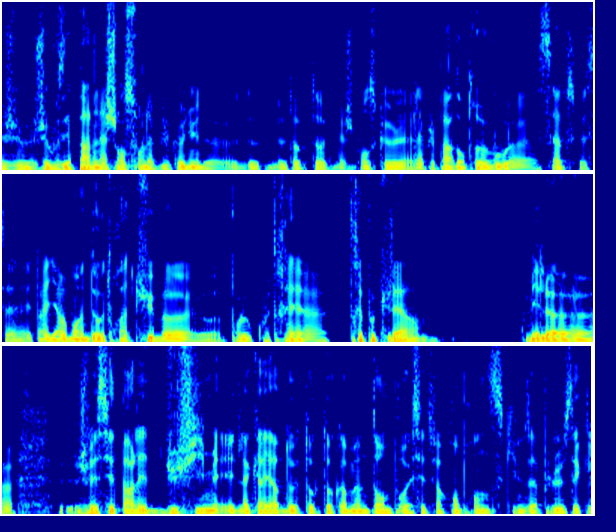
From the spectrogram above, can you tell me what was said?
Je, vous épargne la chanson la plus connue de, de, Tok Tok, mais je pense que la plupart d'entre vous savent ce que c'est. Enfin, il y a au moins deux ou trois tubes, pour le coup, très, très populaires. Mais je vais essayer de parler du film et de la carrière de Tok Tok en même temps pour essayer de faire comprendre ce qui nous a plu. C'est que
